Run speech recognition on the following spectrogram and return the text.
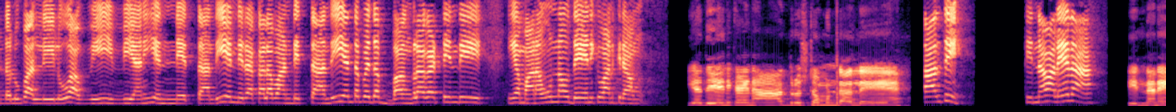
ఉల్లిగడ్డలు పల్లీలు అవి ఇవి అని ఎన్ని ఎత్తాంది ఎన్ని రకాల వండిత్తాంది ఎంత పెద్ద బంగ్లా కట్టింది. ఇక మనం ఉన్నాం దేనికి వనికిరాము ఇక దేనికైనా అదృష్టం ఉండాలి. శాంతి తిన్నావా లేదా? తిన్ననే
